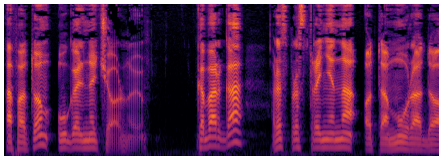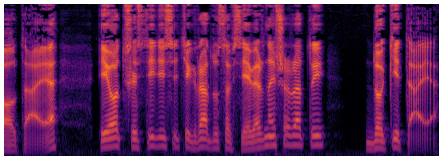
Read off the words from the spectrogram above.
а потом угольно-черную. Кабарга распространена от Амура до Алтая и от 60 градусов северной широты – до Китая.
